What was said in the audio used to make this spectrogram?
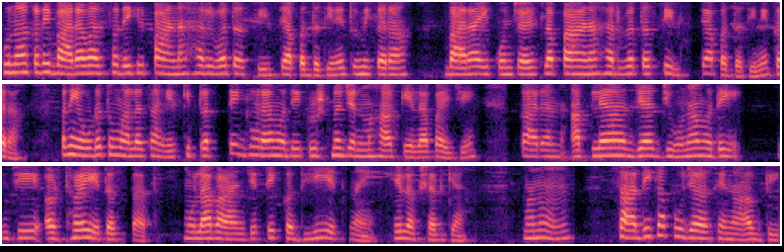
कुणाकडे बारा वाजता देखील पाळणा हलवत असतील त्या पद्धतीने तुम्ही करा. बारा एकोणचाळीसला पाळणा हलवत असतील त्या पद्धतीने करा. पण एवढं तुम्हाला सांगेल की प्रत्येक घरामध्ये कृष्ण जन्म हा केला पाहिजे. कारण आपल्या ज्या जीवनामध्ये जे अडथळे येत असतात मुलाबाळांचे ते कधीही येत नाही हे लक्षात घ्या. म्हणून साधी का पूजा असे ना अगदी.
